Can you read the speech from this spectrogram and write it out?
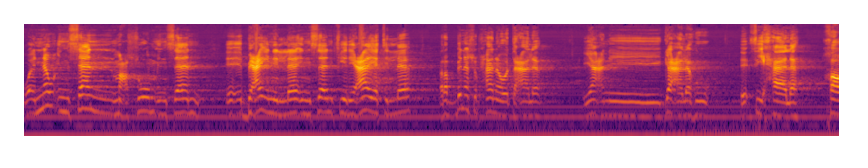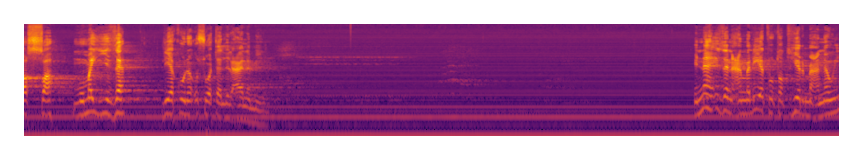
وأنه إنسان معصوم إنسان آه، بعين الله إنسان في رعاية الله. ربنا سبحانه وتعالى يعني جعله آه، في حالة خاصة مميزة ليكون أسوة للعالمين. إنها إذن عملية تطهير معنوي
